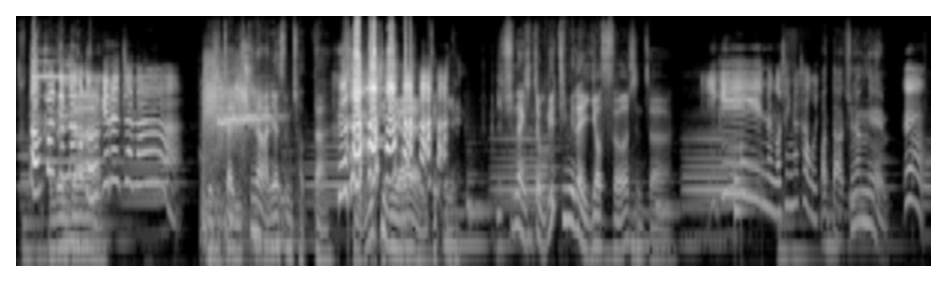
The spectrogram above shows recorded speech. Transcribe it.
덤파 근데 끝나고 진짜- 놀기로 했잖아. 근데 진짜 이춘향 아니었으면 졌다. 우리 팀이야 이 새끼. 이춘향 진짜 우리 팀이라 이겼어 진짜. 이기는 거 생각하고 있. 맞다 춘향님 응.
